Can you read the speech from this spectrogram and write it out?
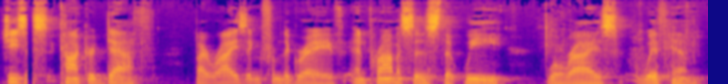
Jesus conquered death by rising from the grave and promises that we will rise with him.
